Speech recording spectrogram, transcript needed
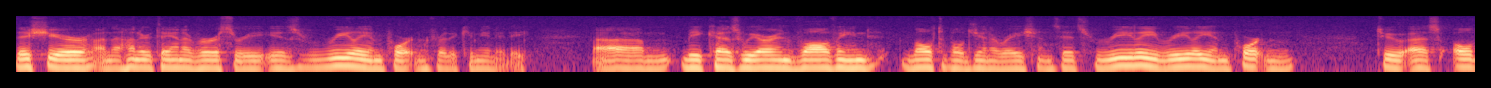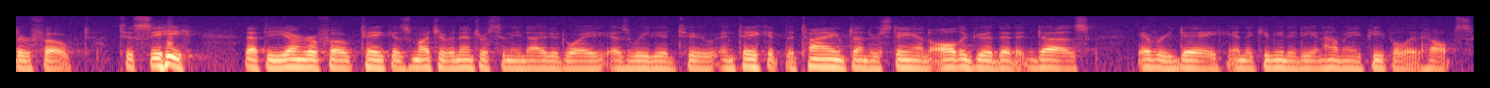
this year on the 100th anniversary is really important for the community um, because we are involving multiple generations. It's really, really important to us older folk to see that the younger folk take as much of an interest in the United Way as we did too and take it the time to understand all the good that it does every day in the community and how many people it helps.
